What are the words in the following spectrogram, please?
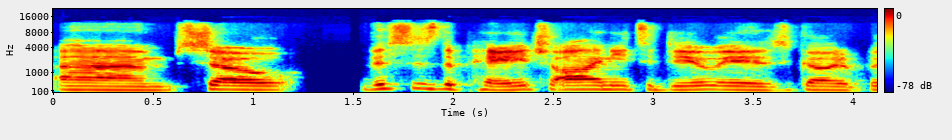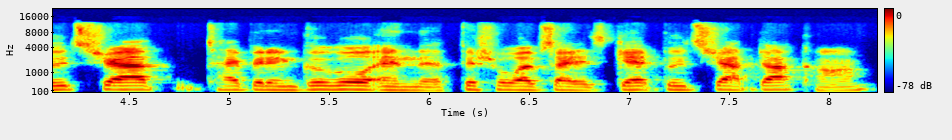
Um, so this is the page. All I need to do is go to Bootstrap, type it in Google, and the official website is getbootstrap.com.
